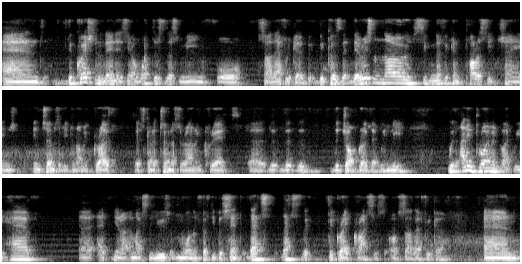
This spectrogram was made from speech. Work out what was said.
And the question then is, you know, what does this mean for South Africa? Because there is no significant policy change in terms of economic growth that's going to turn us around and create uh, the, the, the, the, job growth that we need. With unemployment like we have uh, at you know amongst the youth of more than 50%, that's that's the, the great crisis of South Africa. And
